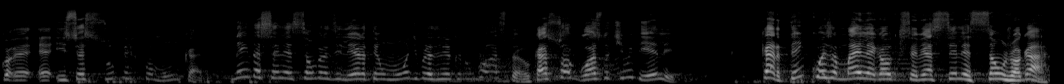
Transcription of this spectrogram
Co- é- é- isso é super comum, cara. Nem da seleção brasileira tem um monte de brasileiro que não gosta. O cara só gosta do time dele. Cara, tem coisa mais legal do que você ver a seleção jogar?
